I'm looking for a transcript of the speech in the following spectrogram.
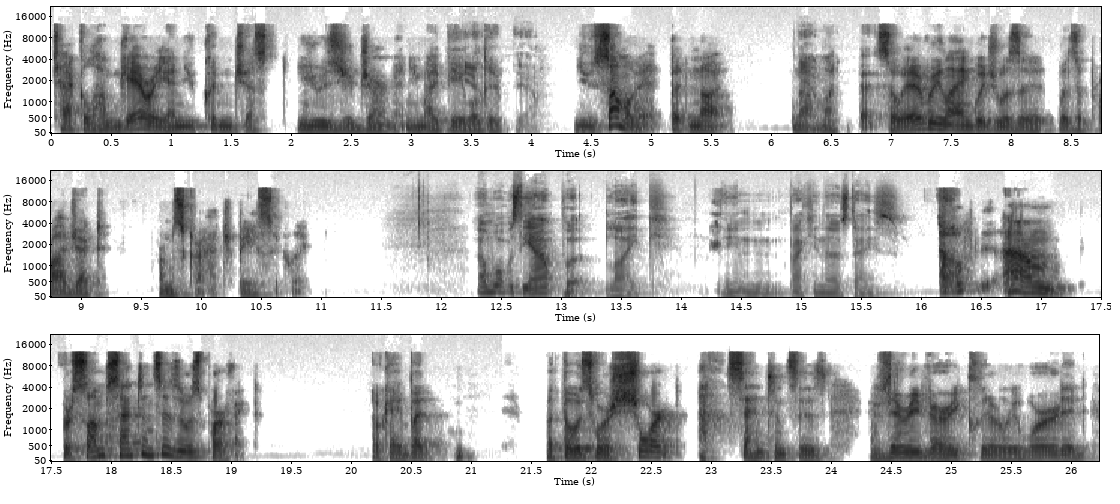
tackle Hungarian, you couldn't just use your German. You might be able yeah. to Yeah. use some of it, but not not Yeah. much of it. So every language was a was a project from scratch, basically. And what was the output like in back in those days? Oh, um, for some sentences, it was perfect. Okay, but but those were short sentences, very very clearly worded,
